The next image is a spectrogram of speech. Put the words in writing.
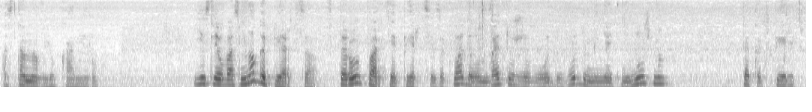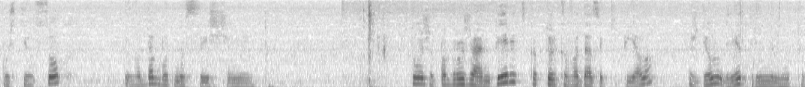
остановлю камеру. Если у вас много перца, Вторую партию перца закладываем в эту же воду. Воду менять не нужно, так как перец пустил сок, и вода будет насыщенной. Тоже погружаем перец, как только вода закипела, ждем 2-3 минуты.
